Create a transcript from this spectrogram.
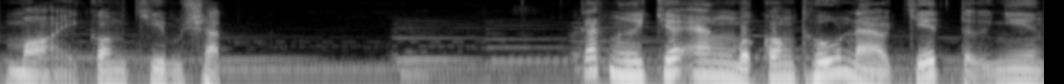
mọi con chim sạch. Các ngươi chớ ăn một con thú nào chết tự nhiên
